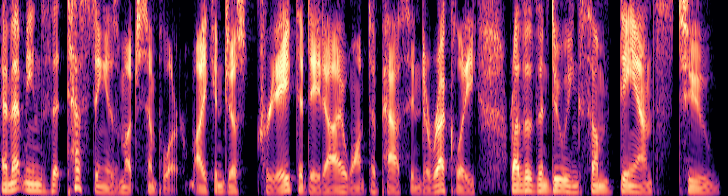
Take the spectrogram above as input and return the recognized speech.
And that means that testing is much simpler. I can just create the data I want to pass in directly rather than doing some dance to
